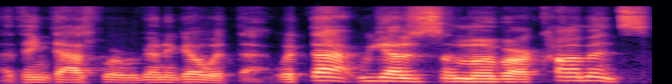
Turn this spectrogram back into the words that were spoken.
I think that's where we're going to go with that. With that, we got some of our comments.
